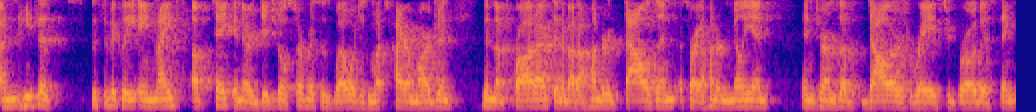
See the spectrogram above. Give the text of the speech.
and he says specifically a nice uptake in their digital service as well, which is much higher margin than the product, and about a hundred thousand, sorry, a hundred million in terms of dollars raised to grow this thing.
